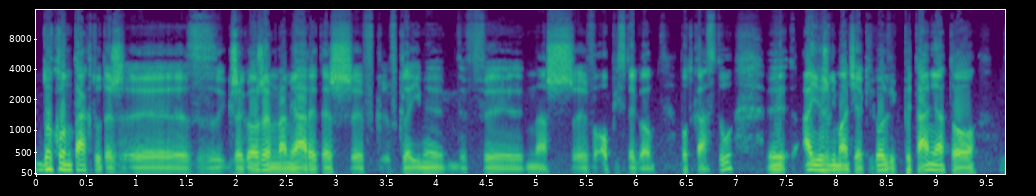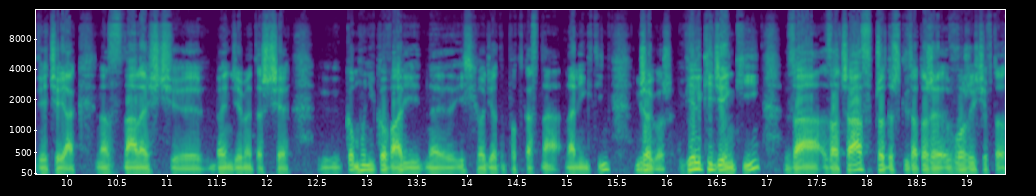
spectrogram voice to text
do kontaktu też z Grzegorzem na miarę też wkleimy w nasz w opis tego podcastu. A jeżeli macie jakiekolwiek pytania, to wiecie jak nas znaleźć. Będziemy też się komunikowali, jeśli chodzi o ten podcast na, na LinkedIn. Grzegorz, wielkie dzięki za, za czas, przede wszystkim za to, że włożyliście w to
